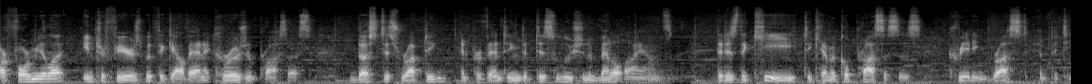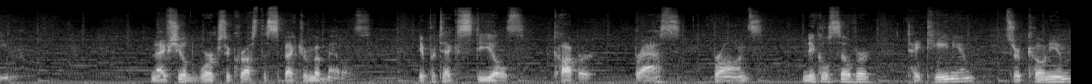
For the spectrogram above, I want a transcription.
Our formula interferes with the galvanic corrosion process, thus disrupting and preventing the dissolution of metal ions that is the key to chemical processes creating rust and patina. Knife Shield works across the spectrum of metals. It protects steels, copper, brass, bronze, nickel silver, titanium, zirconium,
